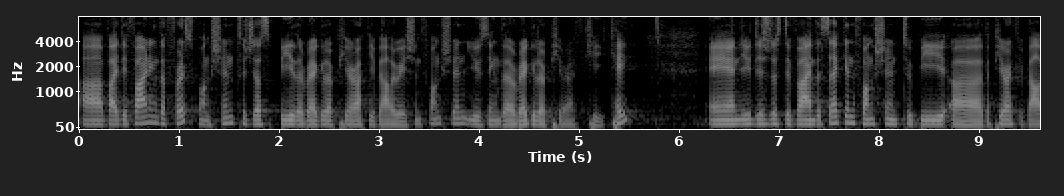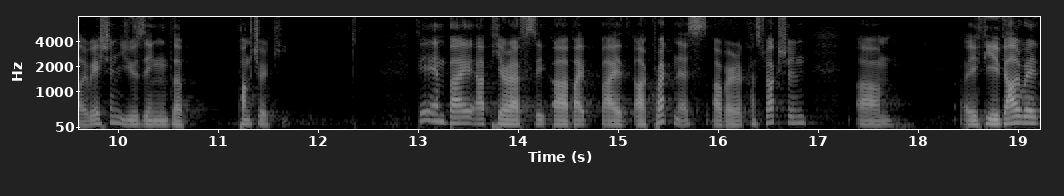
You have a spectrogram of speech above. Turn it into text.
uh, by defining the first function to just be the regular PRF evaluation function using the regular PRF key k. And you just define the second function to be uh, the PRF evaluation using the puncture key. Okay, and by uh, PRF, uh, by, by uh, correctness of our construction, um, if you evaluate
